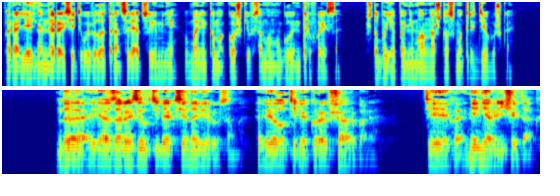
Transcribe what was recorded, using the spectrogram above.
Параллельно нейросеть вывела трансляцию и мне, в маленьком окошке в самом углу интерфейса, чтобы я понимал, на что смотрит девушка. «Да, я заразил тебя ксеновирусом, вел тебе кровь Шарбара. Тихо, не нервничай так.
